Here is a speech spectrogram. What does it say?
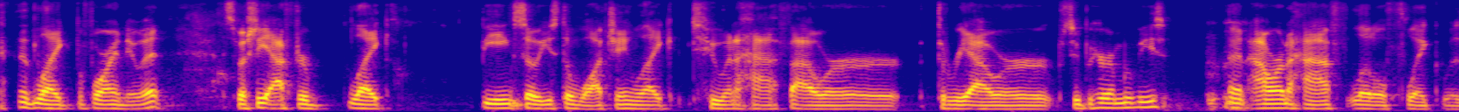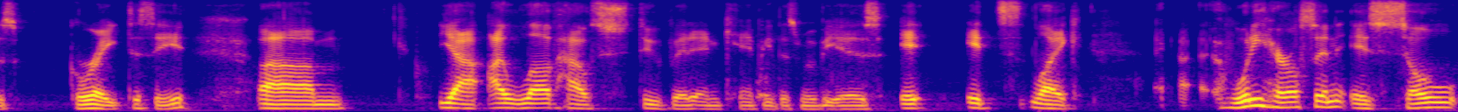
like before I knew it, especially after like being so used to watching like two and a half hour, three hour superhero movies. An hour and a half little flick was great to see. Um, yeah, I love how stupid and campy this movie is. It it's like uh, Woody Harrelson is so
